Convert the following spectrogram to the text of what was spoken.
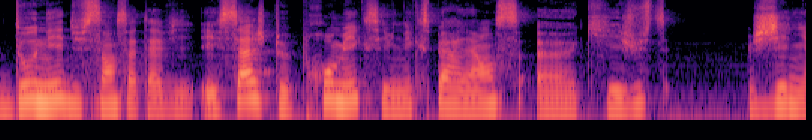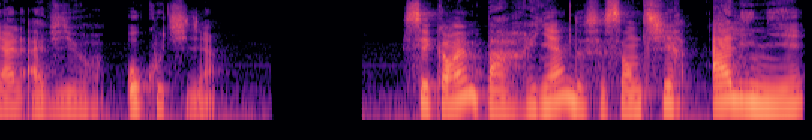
donner du sens à ta vie. Et ça, je te promets que c'est une expérience euh, qui est juste géniale à vivre au quotidien. C'est quand même pas rien de se sentir aligné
